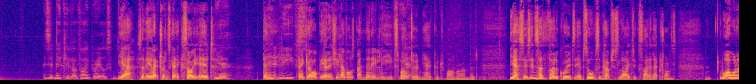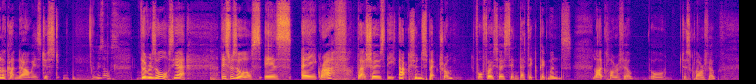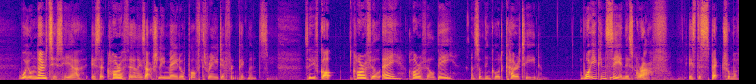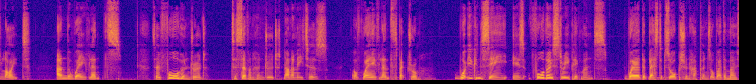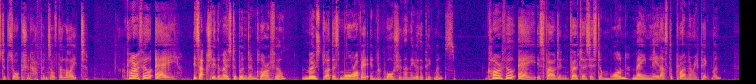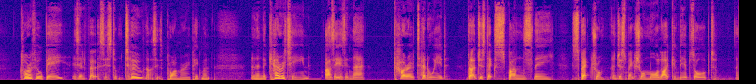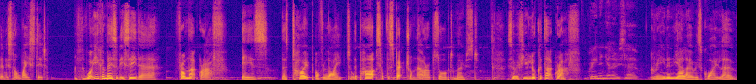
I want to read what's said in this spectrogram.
Does it make it like vibrate or something? Yeah. So the electrons get excited. Yeah. They and then it leaves. they go up the energy levels and then it leaves. Well Yeah. done. Yeah, good. Well remembered. Yeah, so it's inside the thylakoids. It absorbs and captures light to excite electrons. What I want to look at now is just the resource. the resource. Yeah, this resource is a graph that shows the action spectrum for photosynthetic pigments like chlorophyll or just chlorophyll. What you'll notice here is that chlorophyll is actually made up of three different pigments. So you've got chlorophyll A, chlorophyll B, and something called carotene. What you can see in this graph is the spectrum of light and the wavelengths. So 400 to 700 nanometers of wavelength spectrum. What you can see is for those three pigments where the best absorption happens or where the most absorption happens of the light. Chlorophyll A is actually the most abundant chlorophyll. Most like there's more of it in proportion than the other pigments. Chlorophyll A is found in photosystem 1 mainly, that's the primary pigment. Chlorophyll B is in photosystem 2, that's its primary pigment. And then the carotene, as it is in there, carotenoid, that just expands the spectrum and just makes sure more light can be absorbed and it's not wasted. What you can basically see there from that graph is the type of light, the parts of the spectrum that are absorbed most. So if you look at that graph, Green and yellow is low. green and yellow is quite low,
